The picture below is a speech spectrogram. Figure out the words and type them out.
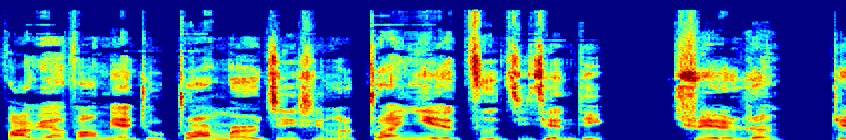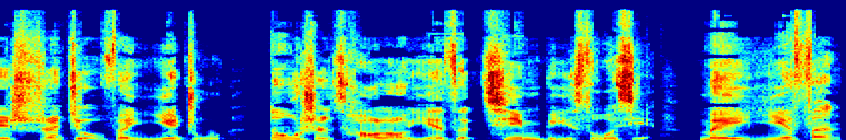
法院方面就专门进行了专业字迹鉴定，确认这十九份遗嘱都是曹老爷子亲笔所写，每一份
